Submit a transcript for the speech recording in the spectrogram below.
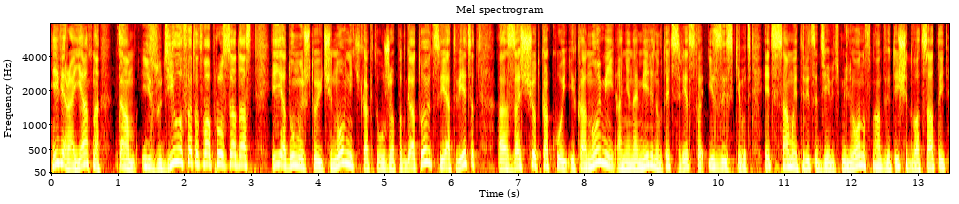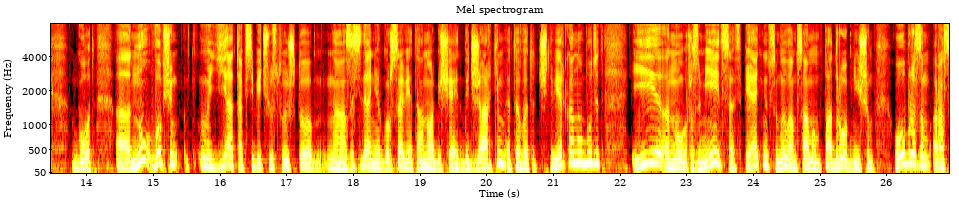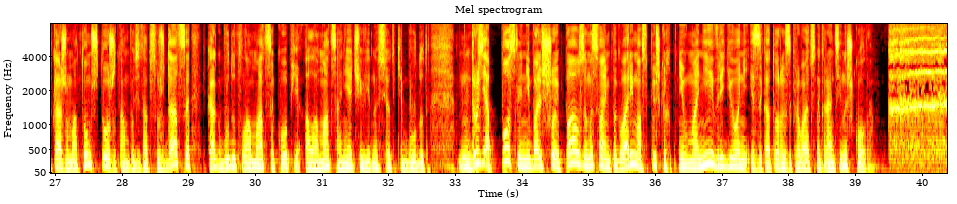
И, вероятно, там и Зудилов этот вопрос задаст, и я думаю, что и чиновники как-то уже подготовятся и ответят, а, за счет какой экономии они намерены вот эти средства изыскивать. Эти самые 39 миллионов на 2020 год. А, ну, в общем, я так себе чувствую, что а, заседание Горсовета, оно обещает быть жарким, это в этот четверг оно будет, и, ну, разумеется, в пятницу мы вам самым подробнейшим образом расскажем о том, что же там будет обсуждаться, как будут ломаться копья, а ломаться они, очевидно, все-таки будут. Друзья, после небольшой паузы мы с вами поговорим о вспышках пневмонии в регионе, из-за которых закрываются на карантин школы.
